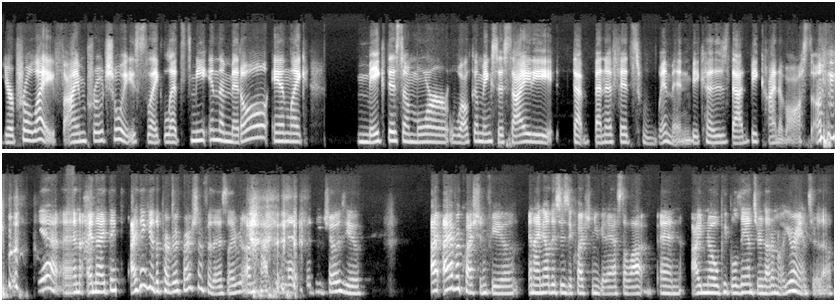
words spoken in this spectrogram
you're pro life i'm pro choice like let's meet in the middle and like make this a more welcoming society that benefits women because that'd be kind of awesome. yeah, and and I think I think you're the perfect person for this. I, I'm happy that, that he chose you. I, I have a question for you, and I know this is a question you get asked a lot, and I know people's answers. I don't know your answer though.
